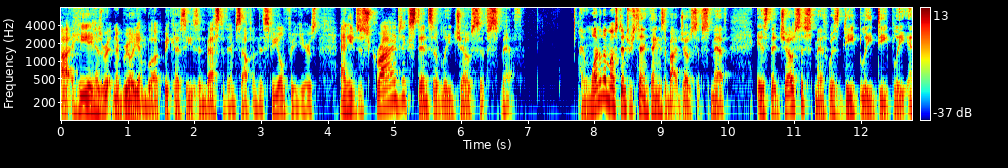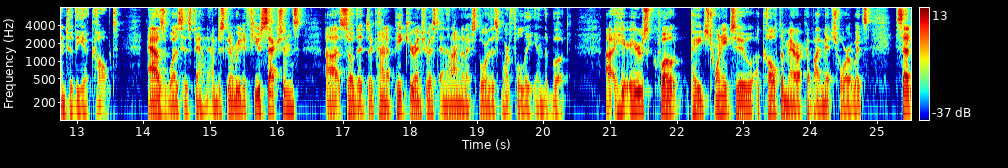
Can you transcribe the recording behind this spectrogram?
uh, he has written a brilliant book because he's invested himself in this field for years, and he describes extensively Joseph Smith. And one of the most interesting things about Joseph Smith is that Joseph Smith was deeply, deeply into the occult, as was his family. I'm just going to read a few sections uh, so that to kind of pique your interest, and then I'm going to explore this more fully in the book. Uh, here, here's a quote, page 22, Occult America by Mitch Horowitz. It said,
